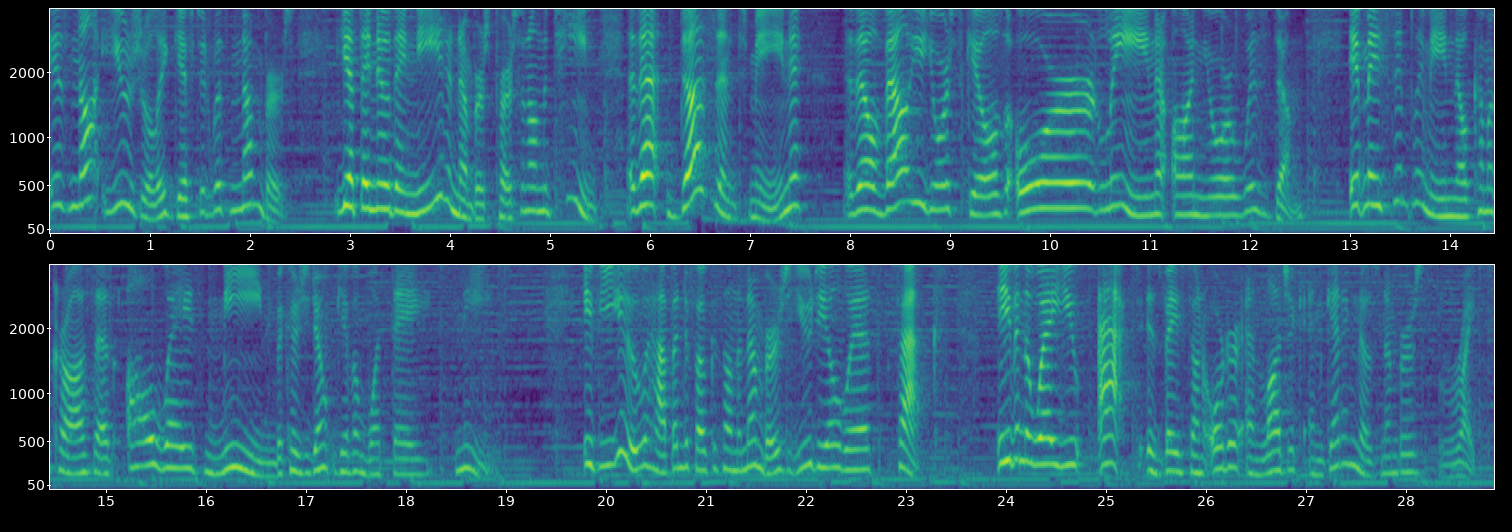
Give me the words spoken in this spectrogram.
is not usually gifted with numbers. Yet they know they need a numbers person on the team. That doesn't mean They'll value your skills or lean on your wisdom. It may simply mean they'll come across as always mean because you don't give them what they need. If you happen to focus on the numbers, you deal with facts. Even the way you act is based on order and logic and getting those numbers right.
